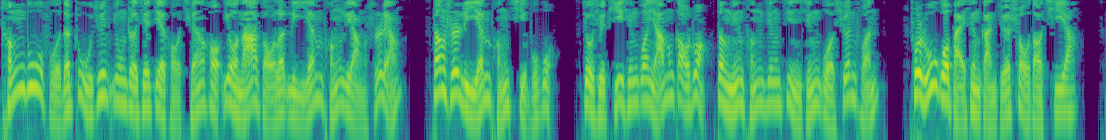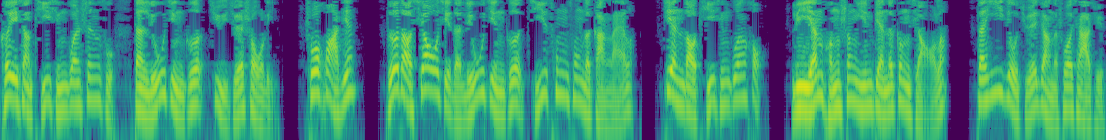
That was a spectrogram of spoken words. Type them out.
成都府的驻军用这些借口，前后又拿走了李延鹏两十粮。当时李延鹏气不过，就去提刑官衙门告状。邓明曾经进行过宣传，说如果百姓感觉受到欺压。可以向提刑官申诉，但刘进哥拒绝受理。说话间，得到消息的刘进哥急匆匆的赶来了。见到提刑官后，李延鹏声音变得更小了，但依旧倔强的说下去：“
